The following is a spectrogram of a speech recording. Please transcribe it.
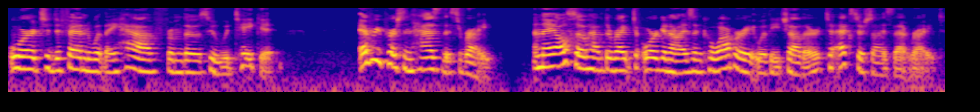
or to defend what they have from those who would take it. Every person has this right, and they also have the right to organize and cooperate with each other to exercise that right.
